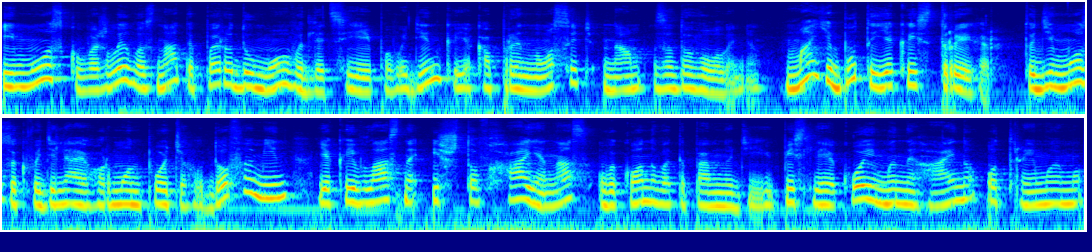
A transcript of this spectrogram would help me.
І мозку важливо знати передумови для цієї поведінки, яка приносить нам задоволення. Має бути якийсь тригер. Тоді мозок виділяє гормон потягу дофамін, який, власне, і штовхає нас виконувати певну дію, після якої ми негайно отримуємо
